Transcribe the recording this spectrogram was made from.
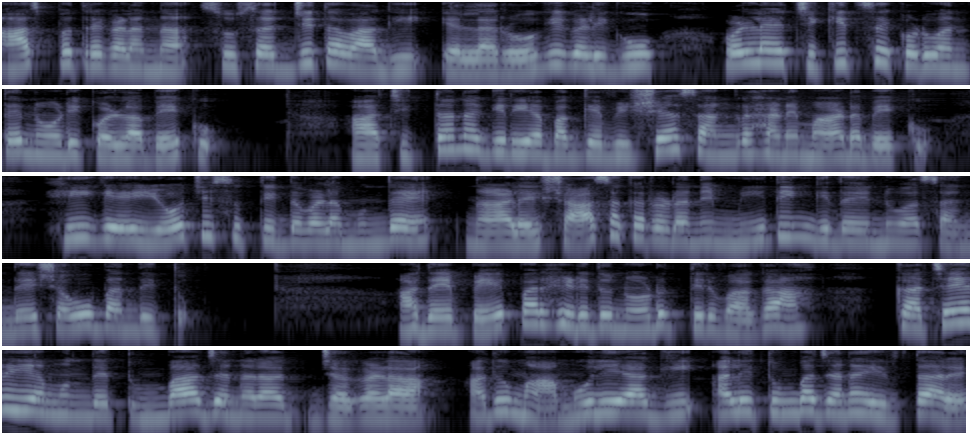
ಆಸ್ಪತ್ರೆಗಳನ್ನು ಸುಸಜ್ಜಿತವಾಗಿ ಎಲ್ಲ ರೋಗಿಗಳಿಗೂ ಒಳ್ಳೆಯ ಚಿಕಿತ್ಸೆ ಕೊಡುವಂತೆ ನೋಡಿಕೊಳ್ಳಬೇಕು. ಆ ಚಿತ್ತನಗಿರಿಯ ಬಗ್ಗೆ ವಿಷಯ ಸಂಗ್ರಹಣೆ ಮಾಡಬೇಕು. ಹೀಗೆ ಯೋಚಿಸುತ್ತಿದ್ದವಳ ಮುಂದೆ ನಾಳೆ ಶಾಸಕರೊಡನೆ ಮೀಟಿಂಗ್ ಇದೆ ಎನ್ನುವ ಸಂದೇಶವೂ ಬಂದಿತ್ತು. ಅದೇ ಪೇಪರ್ ಹಿಡಿದು ನೋಡುತ್ತಿರುವಾಗ ಕಚೇರಿಯ ಮುಂದೆ ತುಂಬ ಜನರ ಜಗಳ. ಅದು ಮಾಮೂಲಿಯಾಗಿ ಅಲ್ಲಿ ತುಂಬ ಜನ ಇರ್ತಾರೆ.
